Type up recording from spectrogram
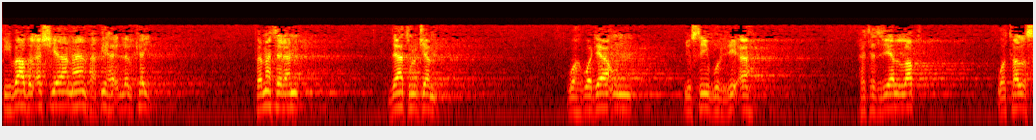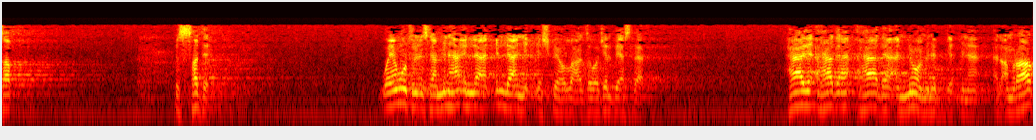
في بعض الأشياء ما ينفع فيها إلا الكي. فمثلا ذات الجنب وهو داء يصيب الرئة فتتجلط وتلصق بالصدر ويموت الإنسان منها إلا إلا أن يشفيه الله عز وجل بأسباب. هذا هذا هذا النوع من من الأمراض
